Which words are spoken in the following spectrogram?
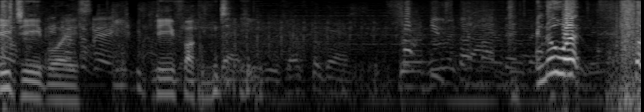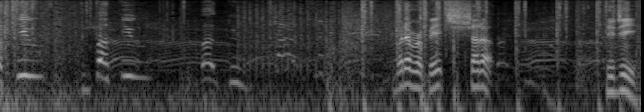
GG, boys. G fucking G. I know what? Fuck you. Fuck you. Fuck you. Whatever, bitch. Shut up. GG.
